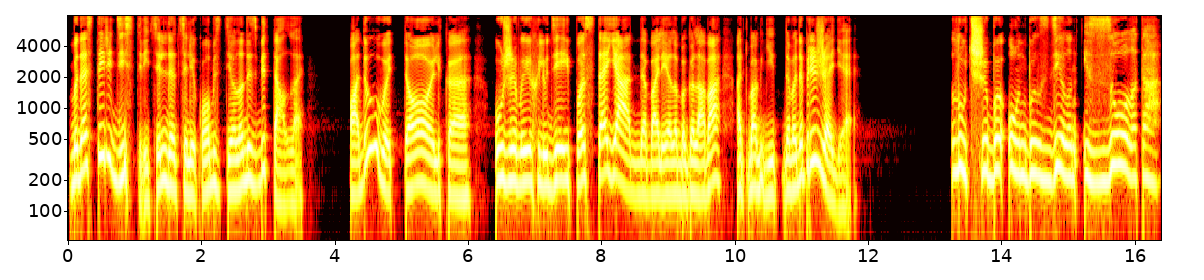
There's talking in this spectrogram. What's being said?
Монастырь действительно целиком сделан из металла. Подумать только, у живых людей постоянно болела бы голова от магнитного напряжения. «Лучше бы он был сделан из золота!»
